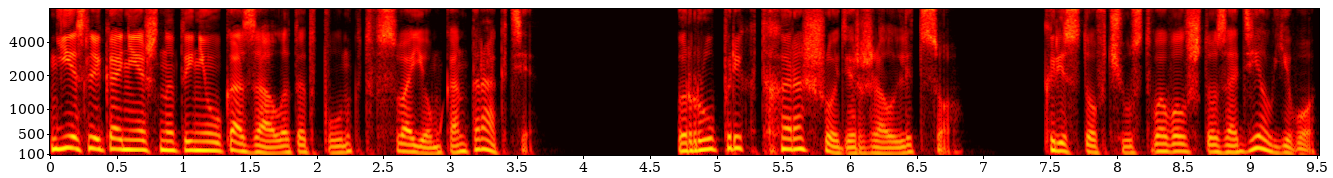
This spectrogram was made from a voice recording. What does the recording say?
Если, конечно, ты не указал этот пункт в своем контракте». Руприхт хорошо держал лицо. Крестов чувствовал, что задел его,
